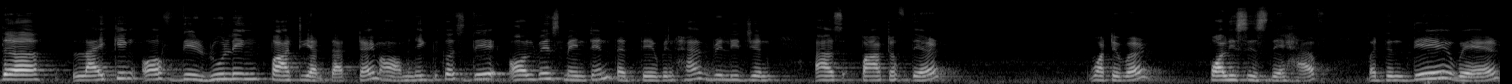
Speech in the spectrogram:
the liking of the ruling party at that time, Awami because they always maintained that they will have religion as part of their whatever policies they have, but then they were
